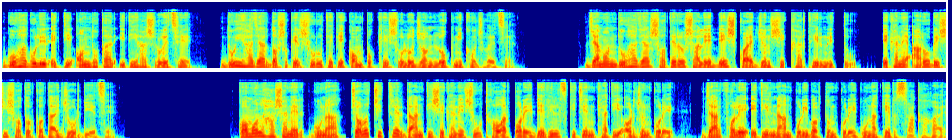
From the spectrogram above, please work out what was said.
গুহাগুলির একটি অন্ধকার ইতিহাস রয়েছে, দুই হাজার দশকের শুরু থেকে কমপক্ষে ষোলো জন লোক নিখোঁজ হয়েছে। যেমন দু হাজার সতেরো সালে বেশ কয়েকজন শিক্ষার্থীর মৃত্যু, এখানে আরও বেশি সতর্কতায় জোর দিয়েছে। কমল হাসানের গুনা চলচ্চিত্রের গানটি সেখানে শ্যুট হওয়ার পরে ডেভিলস কিচেন খ্যাতি অর্জন করে, যার ফলে এটির নাম পরিবর্তন করে গুনা কেভস রাখা হয়।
